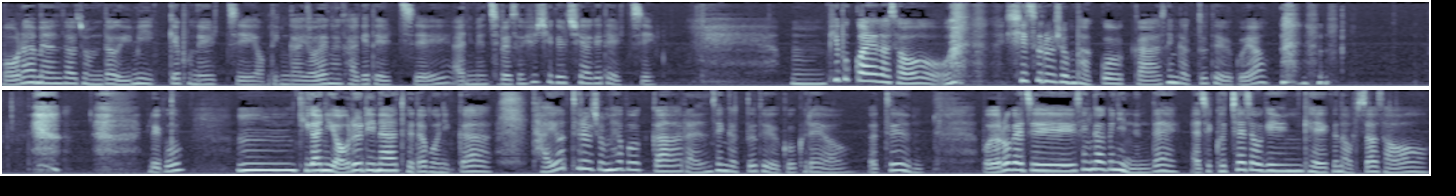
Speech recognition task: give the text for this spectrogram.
뭘 하면서 좀 더 의미 있게 보낼지, 어딘가 여행을 가게 될지, 아니면 집에서 휴식을 취하게 될지. 음, 피부과에 가서 시술을 좀 받고 올까 생각도 들고요. 그리고, 음, 기간이 열흘이나 되다 보니까 다이어트를 좀 해볼까라는 생각도 들고 그래요. 여튼, 뭐 여러 가지 생각은 있는데 아직 구체적인 계획은 없어서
